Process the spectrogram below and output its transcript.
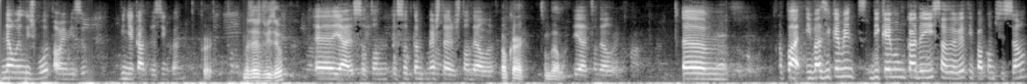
Não em Lisboa, estava em Viseu. Vinha cá de vez em quando. ok. Mas és de Viseu? Uh, yeah, eu, sou ton- eu sou de Campo de Tondela. Ok, então dela. Yeah, Tondela. Um, opá, e basicamente dediquei-me um bocado a isso, estás a ver? Tipo, à composição,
